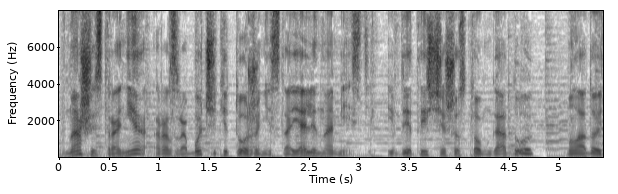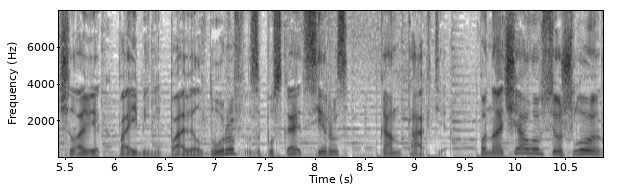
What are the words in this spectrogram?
В нашей стране разработчики тоже не стояли на месте. И в 2006 году молодой человек по имени Павел Дуров запускает сервис ВКонтакте. Поначалу все шло,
